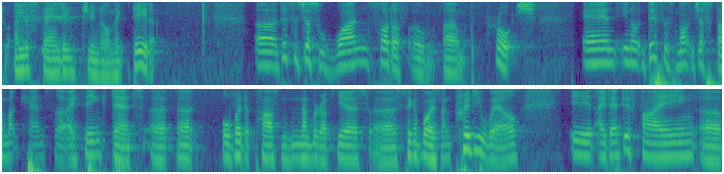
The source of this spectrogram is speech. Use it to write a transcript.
to understanding genomic data. Uh, this is just one sort of um, um, approach. And you know, this is not just stomach cancer. I think that uh, uh, over the past number of years, uh, Singapore has done pretty well in identifying uh,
